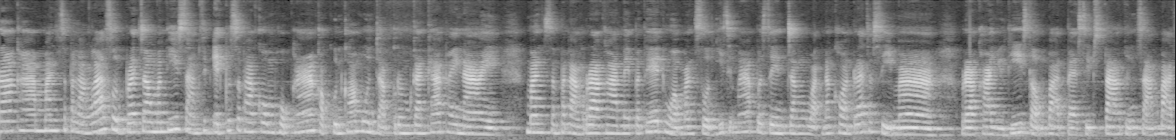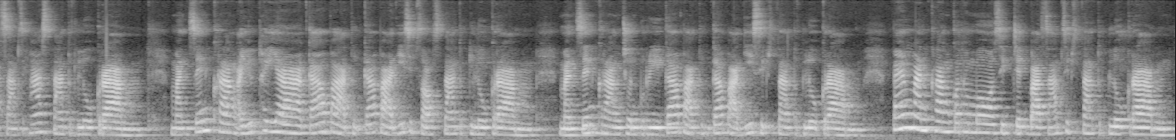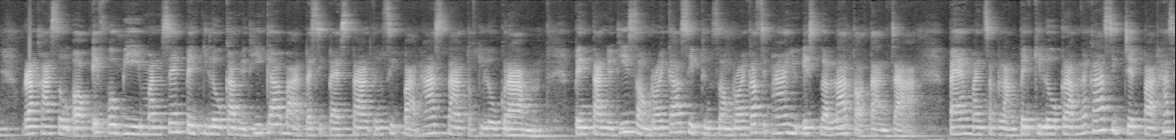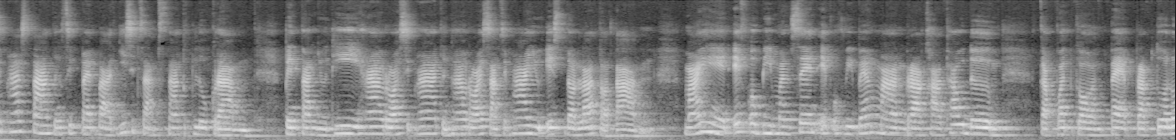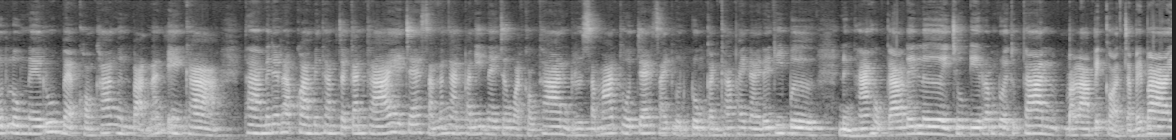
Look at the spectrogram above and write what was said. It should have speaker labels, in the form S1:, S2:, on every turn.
S1: ราคามันสำปะหลังล่าสุดประจำวันที่ 31 พฤษภาคม 65 ขอบคุณข้อมูลจากกรมการค้าภายใน มันสำปะหลังราคาในประเทศหัวมันสด 25%จังหวัดนครราชสีมา ราคาอยู่ที่ 2 บาท 80 สตางค์ถึง 3 บาท 35 สตางค์ต่อกิโลกรัม มันเส้นครางอยุธยา 9 บาทถึง 9 บาท 22 สตางค์ต่อกิโลกรัม มันเส้นครางชนบุรี 9 บาทถึง 9 บาท 20 สตางค์ต่อกิโลกรัม แป้งมันคลังกทม 17 บาท 30 สตางค์ต่อกิโลกรัมราราคาส่งออก FOB มันเส้นเป็นกิโลกรัมอยู่ที่ 9 บาท 88 สตางค์ถึง 10 บาท 5 สตางค์ต่อกิโลกรัม เป็นตันอยู่ที่ 290ถึง295 US ดอลลาร์ต่อตันจ้ะแป้งมันสำปะหลังเป็นกิโลกรัมนะคะ 17 บาท 55 สตางค์ถึง 18 บาท 23 สตางค์ต่อกิโลกรัม เป็นตันอยู่ที่ 515ถึง535 US ดอลลาร์ต่อตัน หมายเหตุ FOB มันเส้น FOB แป้งมันราคาเท่าเดิม กับวันก่อน แต่ปรับตัวลดลงในรูปแบบของค่าเงินบาทนั่นเองค่ะ ถ้าไม่ได้รับความเป็นธรรมจากการค้าให้แจ้งสำนักงานพาณิชย์ในจังหวัดของท่าน หรือสามารถโทรแจ้งสายด่วนกรมการค้าภายในได้ที่เบอร์ 1569 ได้เลย โชคดีร่ำรวยทุกท่านบาลาไปก่อนจะบ๊ายบาย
